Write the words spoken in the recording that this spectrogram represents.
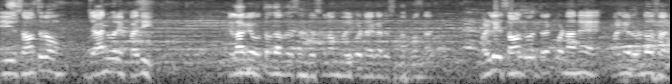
ఈ సంవత్సరం జనవరి పది ఇలాగే ఉత్తర దర్శనం చేసుకున్నాం వైకుంఠ ఏకాదశి సందర్భంగా. మళ్ళీ సంవత్సరం తిరగకుండానే మళ్ళీ రెండోసారి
